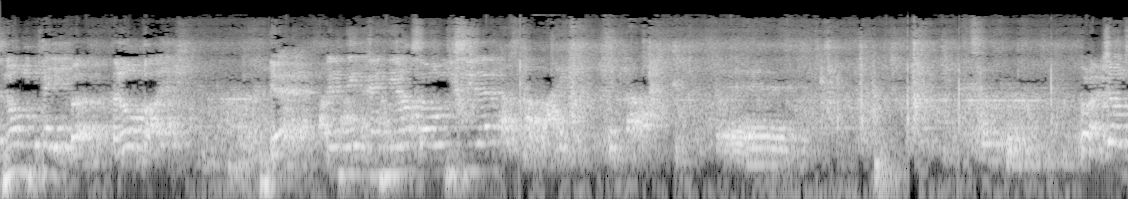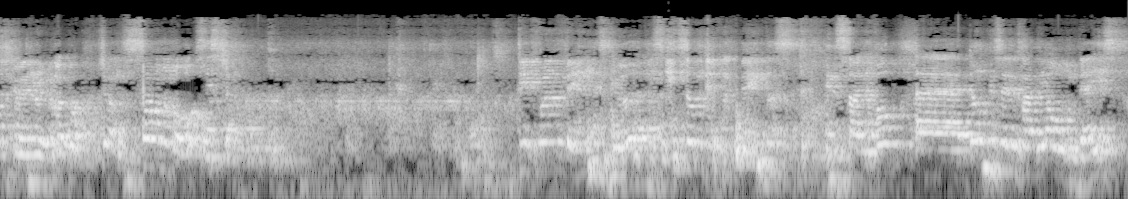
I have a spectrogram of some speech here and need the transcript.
an old paper, an old bike. Yeah? Anything, anything else old you see there? That's not bike. It's not. Alright, John's just coming in the room. Look, look, John, someone on the wall. What's this, John? Different things, good. You see some different things. Insightful. Uh, Duncan said it was like the olden days.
